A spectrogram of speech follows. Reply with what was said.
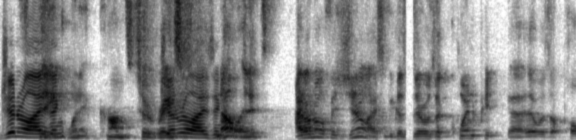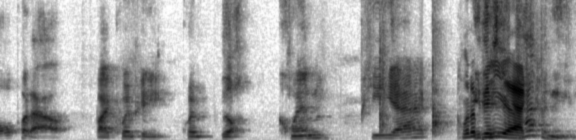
generalizing. think when it comes to racism. Generalizing. No, and it's I don't know if it's generalizing because there was a Quinn uh, there was a poll put out by Quinn P, Quinn ugh, Quinn Piac. It is happening.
